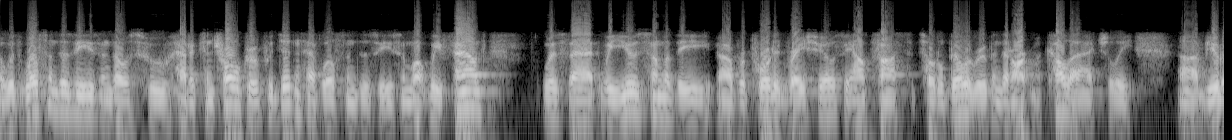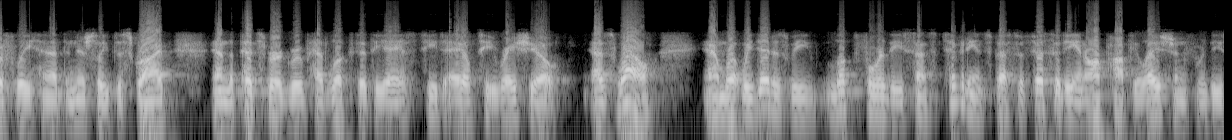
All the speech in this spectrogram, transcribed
uh, with Wilson disease, and those who had a control group who didn't have Wilson disease. And what we found was that we used some of the uh, reported ratios, the alk to total bilirubin that Art McCullough actually uh, beautifully had initially described, and the Pittsburgh group had looked at the AST to ALT ratio as well. And what we did is we looked for the sensitivity and specificity in our population for these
